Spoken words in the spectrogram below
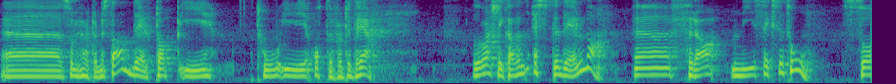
som vi hørte om i stad, delt opp i to i 843. Og det var slik at Den østlige delen, da, eh, fra 962, så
